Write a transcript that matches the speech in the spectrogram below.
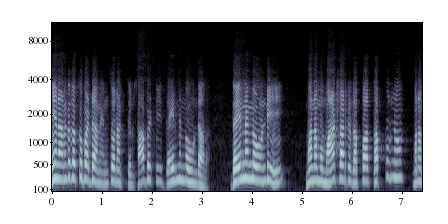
నేను అనగదొక్కబడ్డాను ఎంతో నాకు తెలుసు. కాబట్టి ధైర్యంగా ఉండాలి. ధైర్యంగా ఉండి మనము మాట్లాడితే తప్ప తప్పును మనం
